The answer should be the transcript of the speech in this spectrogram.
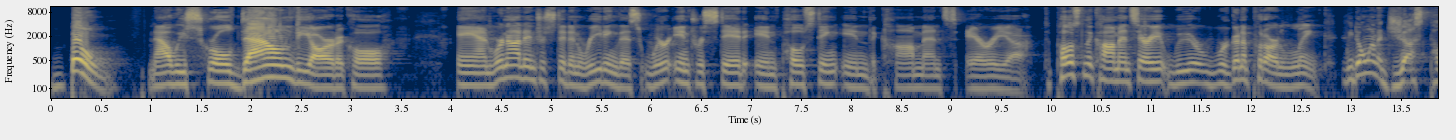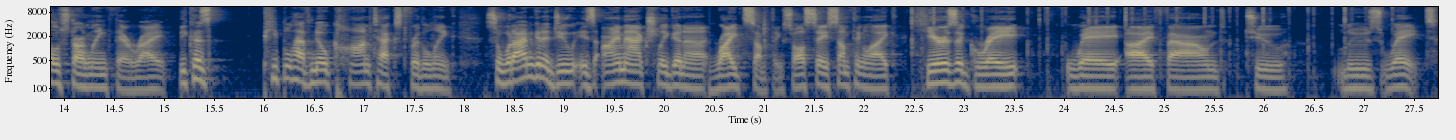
Boom! Now we scroll down the article, and we're not interested in reading this. We're interested in posting in the comments area. To post in the comments area, we're, we're gonna put our link. We don't wanna just post our link there, right? Because people have no context for the link. So what I'm gonna do is I'm actually gonna write something. So I'll say something like, here's a great way I found to lose weight.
